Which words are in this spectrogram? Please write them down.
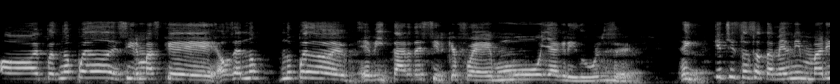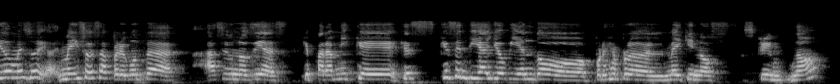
Ay, pues no puedo decir más que, o sea, no, no puedo e- evitar decir que fue muy agridulce. Y qué chistoso, también mi marido me hizo, me hizo esa pregunta hace unos días, que para mí, ¿qué, qué, qué sentía yo viendo, por ejemplo, el Making of Scream, ¿no?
